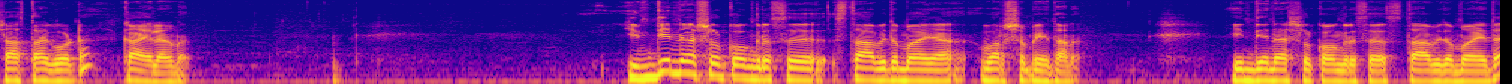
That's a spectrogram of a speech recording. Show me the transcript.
ശാസ്താംകോട്ട കായലാണ്. ഇന്ത്യൻ നാഷണൽ കോൺഗ്രസ് സ്ഥാപിതമായ വർഷം ഏതാണ്? ഇന്ത്യൻ നാഷണൽ കോൺഗ്രസ് സ്ഥാപിതമായത്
